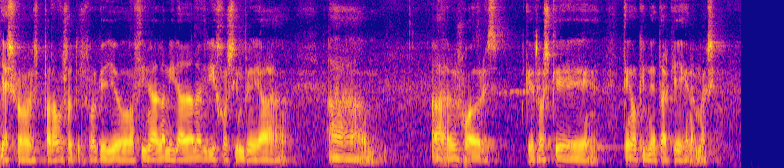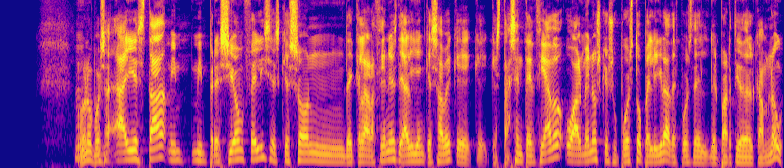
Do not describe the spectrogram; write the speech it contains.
Eso es para vosotros, porque yo al final la mirada la dirijo siempre a, a, los jugadores, que es los que tengo que intentar que lleguen al máximo. Bueno, pues ahí está. Mi, impresión, Félix, es que son declaraciones de alguien que sabe que, está sentenciado o al menos que su puesto peligra después del, partido del Camp Nou.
